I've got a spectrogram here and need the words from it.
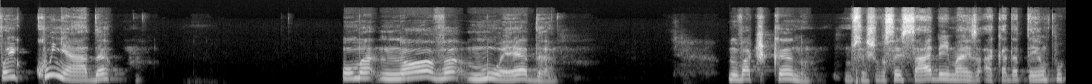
foi cunhada uma nova moeda no Vaticano. Não sei se vocês sabem, mas a cada tempo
